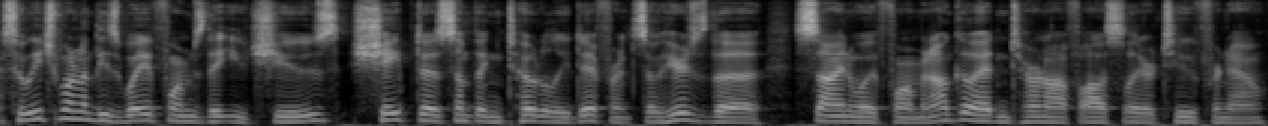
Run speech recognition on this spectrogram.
So each one of these waveforms that you choose, shape does something totally different. So here's the sine waveform, and I'll go ahead and turn off oscillator 2 for now.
